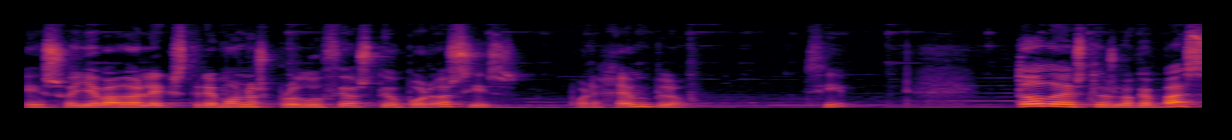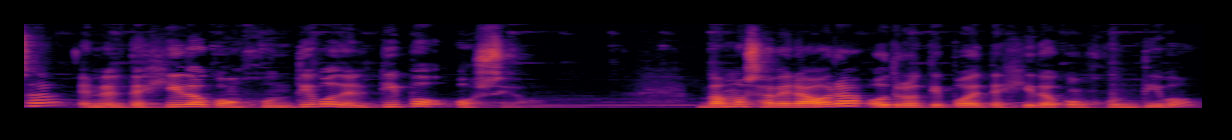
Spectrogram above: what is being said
Eso llevado al extremo nos produce osteoporosis, por ejemplo. ¿Sí? Todo esto es lo que pasa en el tejido conjuntivo del tipo óseo. Vamos a ver ahora otro tipo de tejido conjuntivo,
